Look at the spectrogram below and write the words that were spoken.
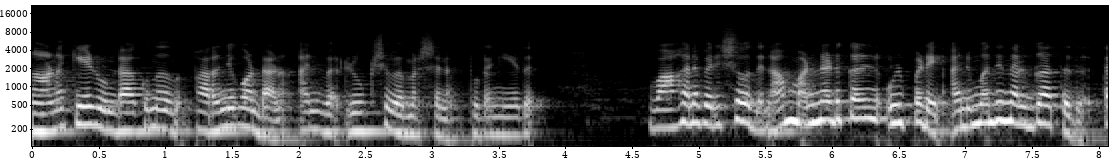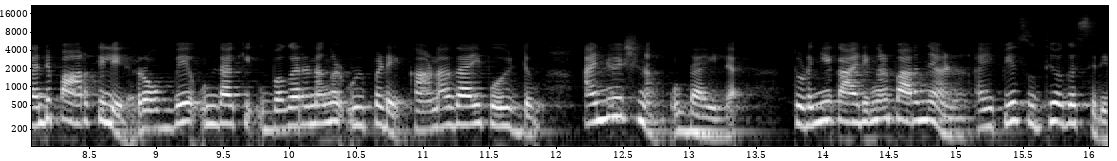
നാണക്കേടുണ്ടാക്കുന്നതെന്ന് പറഞ്ഞുകൊണ്ടാണ് അൻവർ രൂക്ഷ വിമർശനം തുടങ്ങിയത്. വാഹന പരിശോധന മണ്ണെടുക്കൽ ഉൾപ്പെടെ അനുമതി നൽകാത്തത് തന്റെ പാർക്കിലെ റോപ്വേ ഉണ്ടാക്കി ഉപകരണങ്ങൾ ഉൾപ്പെടെ കാണാതായി പോയിട്ടും അന്വേഷണം ഉണ്ടായില്ല. തുടങ്ങിയ കാര്യങ്ങൾ പറഞ്ഞാണ് ഐ പി എസ് ഉദ്യോഗസ്ഥരെ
